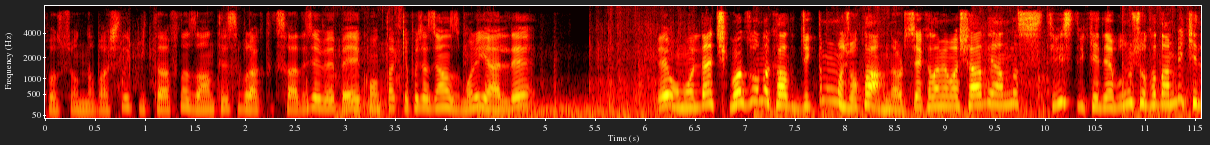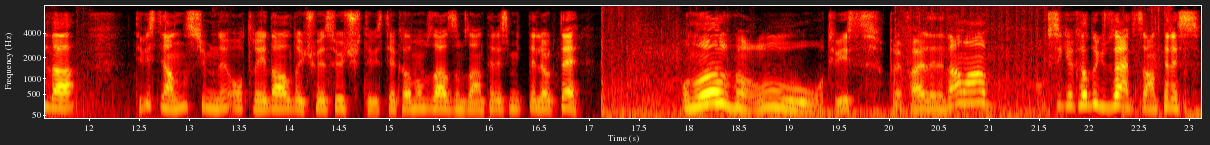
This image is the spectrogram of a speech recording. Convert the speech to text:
pozisyonuna başladık. Bir tarafına Zanteris'i bıraktık sadece ve B'ye kontak yapacağız. Yalnız Molly geldi. Ve o Molly'den çıkmak zorunda kaldık diyecektim ama Jota Nurse'ü yakalamaya başardı yalnız. Twist Wicked'e bulmuş Jota'dan bir kill daha. Twist yalnız şimdi o trade aldı 3 vs 3. Twist yakalamamız lazım. Zanteris midde lurkte. Onu ooo Twist Prefire denedi ama Toxic yakaladı güzel Zanteris.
